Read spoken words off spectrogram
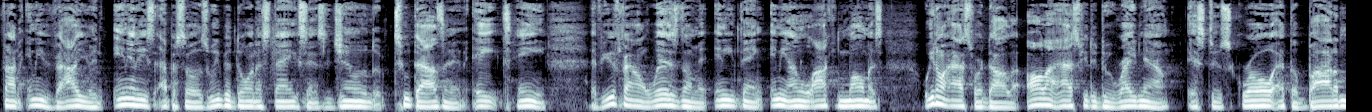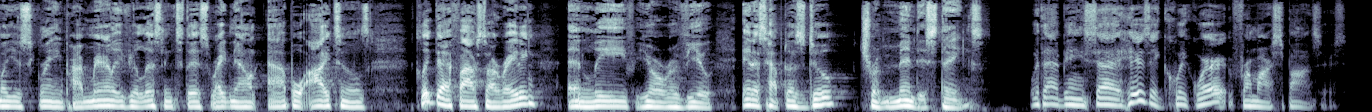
found any value in any of these episodes, we've been doing this thing since June of 2018. If you found wisdom in anything, any unlocking moments, we don't ask for a dollar. All I ask you to do right now is to scroll at the bottom of your screen, primarily if you're listening to this right now on Apple iTunes, click that five star rating and leave your review. It has helped us do tremendous things. With that being said, here's a quick word from our sponsors.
